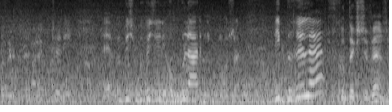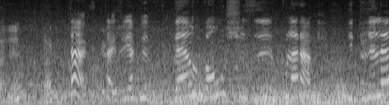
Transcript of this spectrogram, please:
powiedzmy tak, czyli e, byśmy powiedzieli okularnik może. Die Brille W kontekście węża, nie? Tak? tak, tak, że jakby wę- wąż z okularami. Die Brille,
